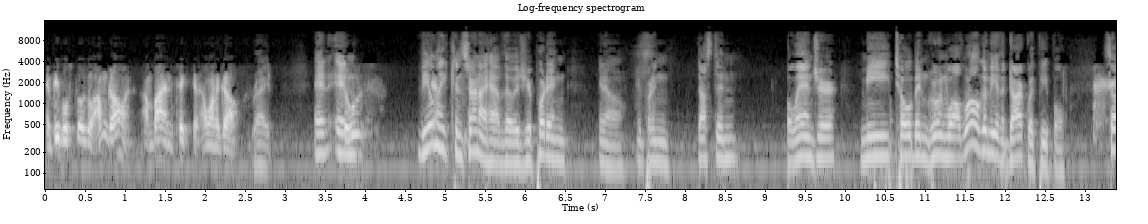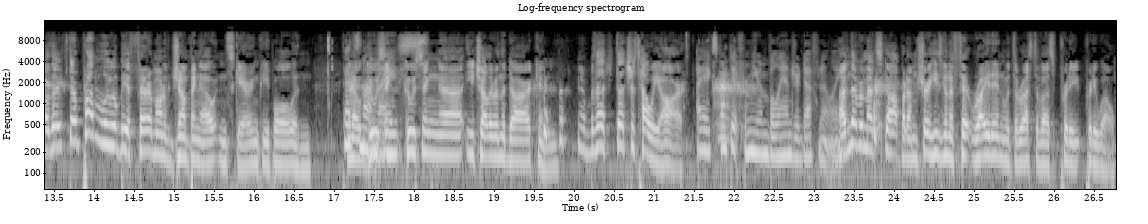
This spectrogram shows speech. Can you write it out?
And people still go, I'm going. I'm buying the ticket. I want to go. Right. And and Those, the only concern I have though is you're putting, you know, you're putting Dustin, Belanger, me, Tobin, Grunwald. We're all going to be in the dark with people. So there, there probably will be a fair amount of jumping out and scaring people and That's you know not goosing nice. goosing uh, each other in the dark and you know, but that's that's just how we are. I expect it from you and Belanger, definitely. I've never met Scott, but I'm sure he's going to fit right in with the rest of us pretty pretty well.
